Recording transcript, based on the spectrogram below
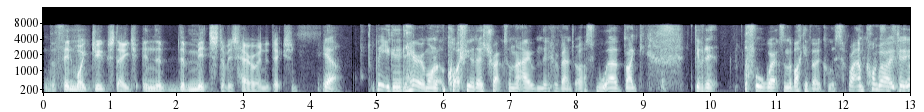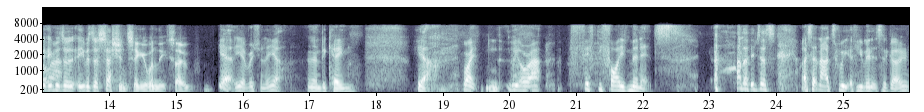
the thin white Duke stage in the, the midst of his heroin addiction. yeah but you can hear him on quite a few of those tracks on that album Luther Vandross uh, like giving it the full works on the backing vocals right I'm conscious Well, we he, he was a he was a session singer, wasn't he? So yeah yeah originally yeah and then became yeah right we are at 55 minutes and I just I sent out a tweet a few minutes ago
